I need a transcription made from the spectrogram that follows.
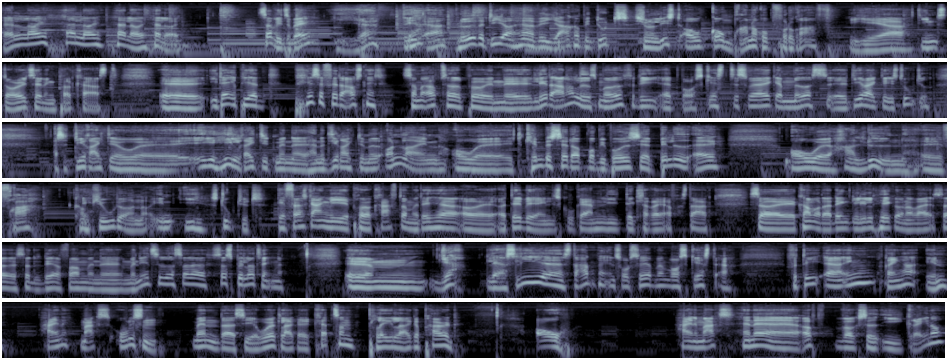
Halløj, halløj, halløj, halløj. Så er vi tilbage. Ja, det ja. er Bløde Værdier her ved Jakob Edut, journalist og Gorm Branderup, fotograf. Ja, yeah, din storytelling podcast. Uh, I dag bliver et pissefedt afsnit, som er optaget på en uh, lidt anderledes måde, fordi at vores gæst desværre ikke er med os uh, direkte i studiet. Altså direkte er jo øh, ikke helt rigtigt, men øh, han er direkte med online, og øh, et kæmpe setup, hvor vi både ser et billede af, og øh, har lyden øh, fra computeren og ind i studiet. Det er første gang, vi prøver kræfter med det her, og, øh, og det vil jeg egentlig skulle gerne lige deklarere fra start. Så øh, kommer der et enkelt lille hik undervejs, så, så er det derfor, men, øh, men indtil videre, så, så spiller tingene. Øhm, ja, lad os lige øh, starte med at introducere, hvem vores gæst er. For det er ingen ringer end Heine Max Olsen. Manden, der siger, work like a captain, play like a pirate. Og Heine Max, han er opvokset i Grenaa,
